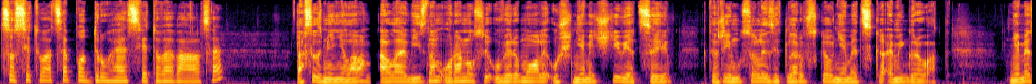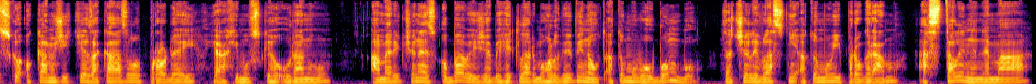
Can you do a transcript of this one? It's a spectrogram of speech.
co situace po druhé světové válce? Ta se změnila, ale význam uranu si uvědomovali už němečtí vědci, kteří museli z hitlerovského Německa emigrovat. Německo okamžitě zakázalo prodej Jachimovského uranu. Američané z obavy, že by Hitler mohl vyvinout atomovou bombu, začali vlastní atomový program a Stalin nemá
